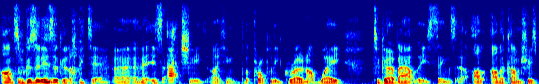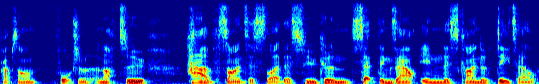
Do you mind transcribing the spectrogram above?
Answer because it is a good idea, uh, and it is actually, I think, the properly grown-up way to go about these things. Other countries perhaps aren't fortunate enough to have scientists like this who can set things out in this kind of detail.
